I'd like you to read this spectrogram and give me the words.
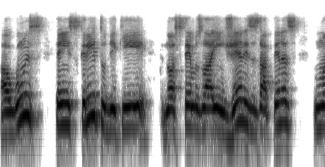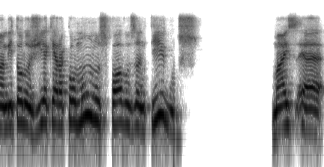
Alguns têm escrito de que nós temos lá em Gênesis apenas uma mitologia que era comum nos povos antigos, mas é,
